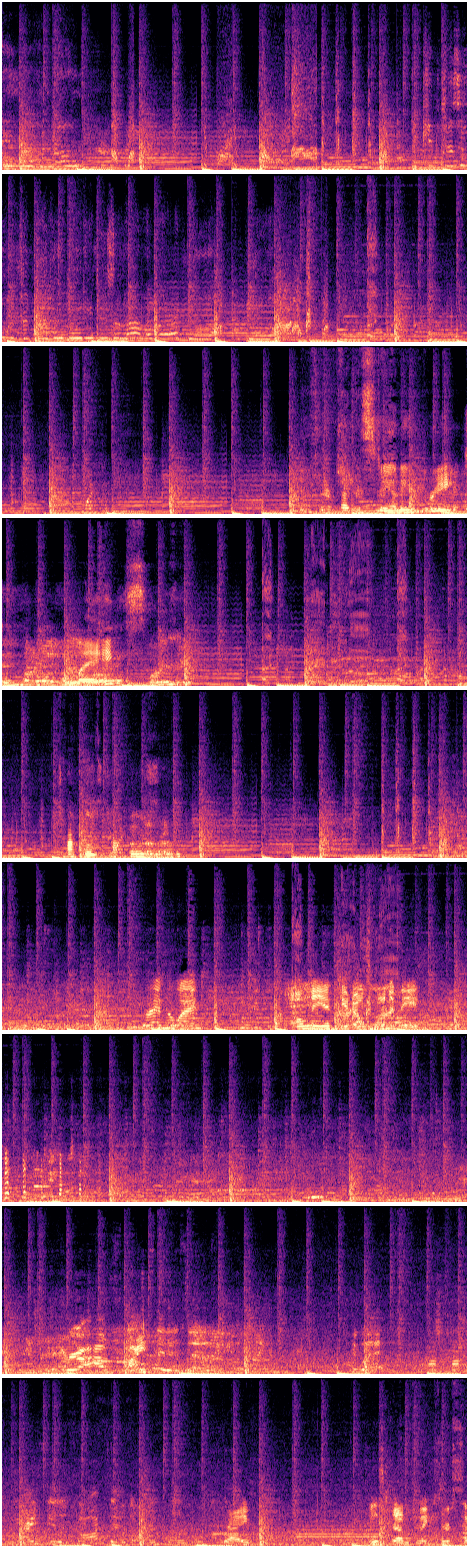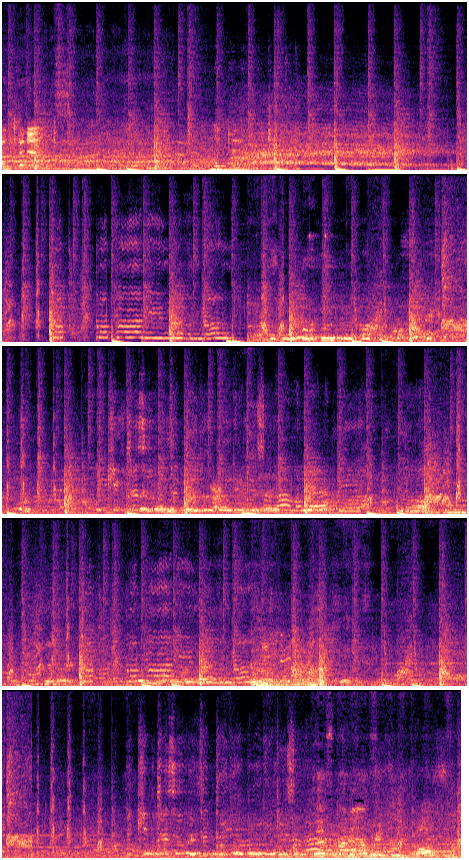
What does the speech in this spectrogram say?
Pakistani great legs. Tacos, tacos. Only if you don't want to be. Figure out how spicy this is. What? Spicy the sauce is on this one. Right? Those dumplings are something else.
